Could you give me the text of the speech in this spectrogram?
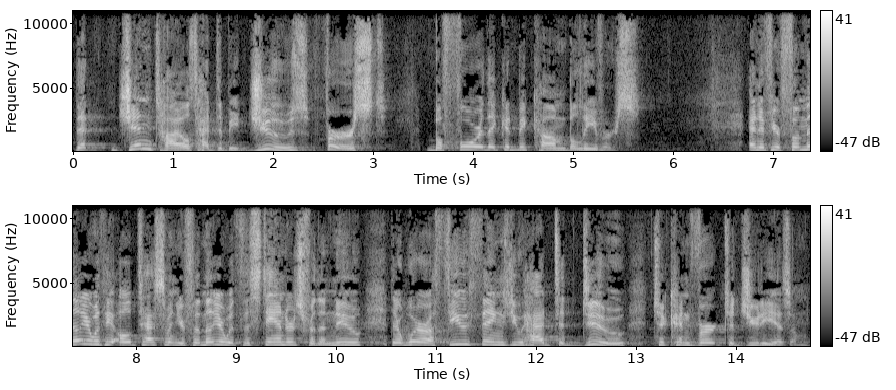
that Gentiles had to be Jews first before they could become believers. And if you're familiar with the Old Testament, you're familiar with the standards for the New, there were a few things you had to do to convert to Judaism.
